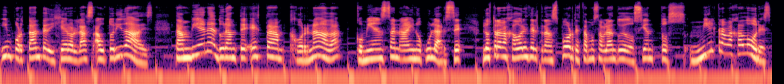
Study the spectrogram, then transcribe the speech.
importante, dijeron las autoridades. También eh, durante esta jornada comienzan a inocularse los trabajadores del transporte. Estamos hablando de 200.000 trabajadores.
